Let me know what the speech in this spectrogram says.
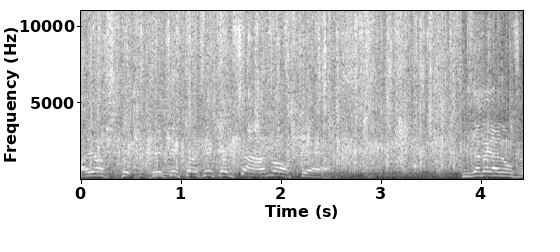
Alors, j'étais coiffé comme ça avant, Pierre. Isabelle Alonso.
